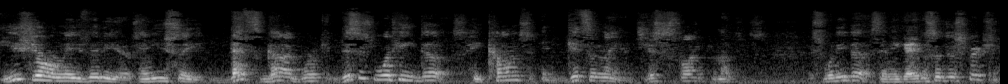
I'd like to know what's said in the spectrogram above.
You show them these videos, and you say, "That's God working. This is what He does. He comes and gets a man, just like Moses. That's what He does, and He gave us a description."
